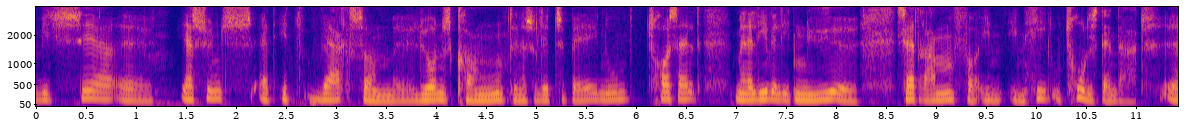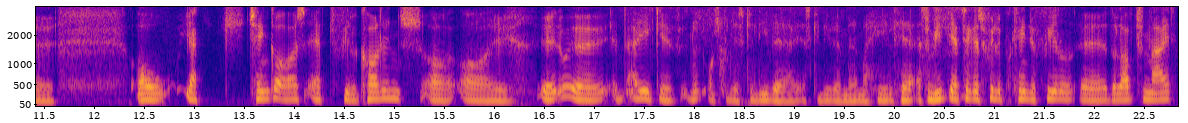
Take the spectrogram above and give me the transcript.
vi ser... Øh, jeg synes, at et værk som øh, Løvernes Konge, den er så lidt tilbage nu, trods alt, men alligevel i den nye, øh, sat ramme for en, en helt utrolig standard. Øh, og jeg tænker også, at Phil Collins og... og øh, øh, øh, nej, ikke... Nu, undskyld, jeg skal, lige være, jeg skal lige være med mig helt her. Altså, vi, jeg tænker selvfølgelig på Can You Feel uh, The Love Tonight,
